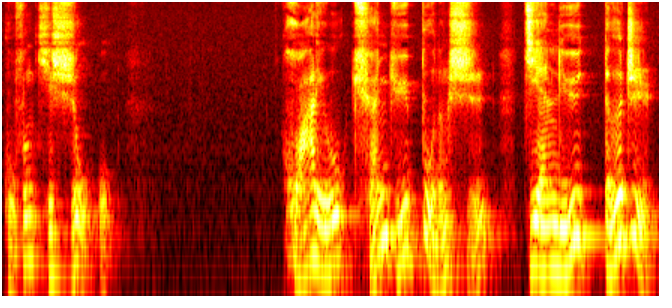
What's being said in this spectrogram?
古风其十五。华流全局不能食，简驴得志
